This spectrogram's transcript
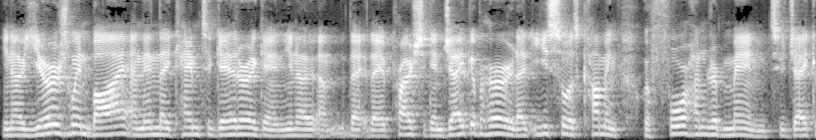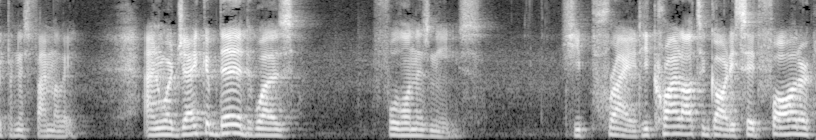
you know, years went by and then they came together again. You know, um, they, they approached again. Jacob heard that Esau was coming with 400 men to Jacob and his family. And what Jacob did was fall on his knees. He prayed. He cried out to God. He said, Father,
